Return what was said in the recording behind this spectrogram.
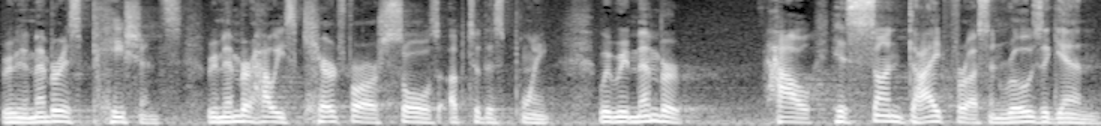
We remember His patience. Remember how He's cared for our souls up to this point. We remember how His Son died for us and rose again.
